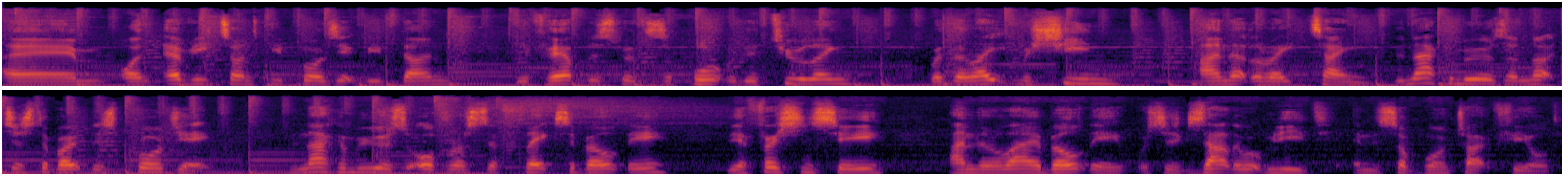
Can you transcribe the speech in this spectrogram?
um, on every turnkey project we've done. They've helped us with support with the tooling, with the right machine, and at the right time. The Nakamuras are not just about this project. The Nakamuras offer us the flexibility, the efficiency and the reliability, which is exactly what we need in the subcontract field.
